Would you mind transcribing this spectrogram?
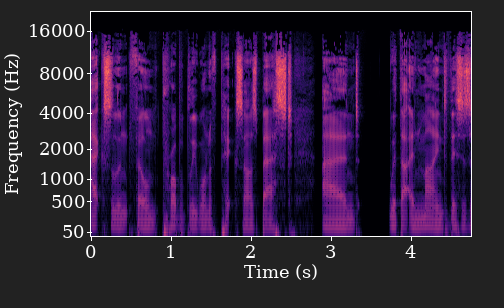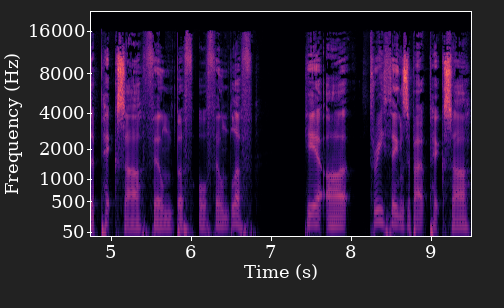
Excellent film, probably one of Pixar's best. And with that in mind, this is a Pixar film buff or film bluff. Here are three things about Pixar.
